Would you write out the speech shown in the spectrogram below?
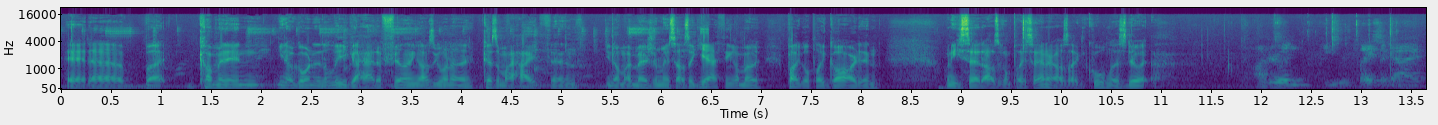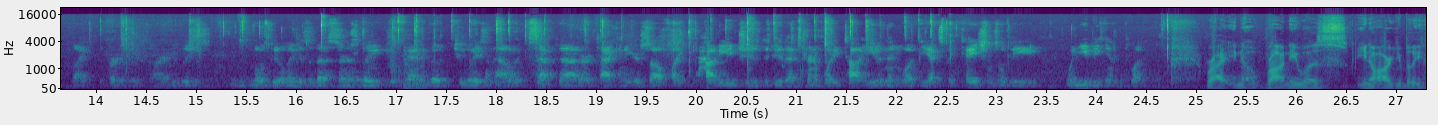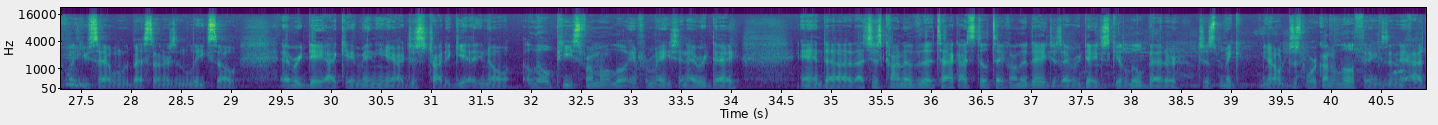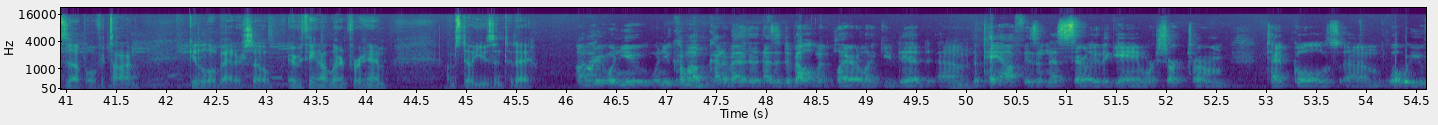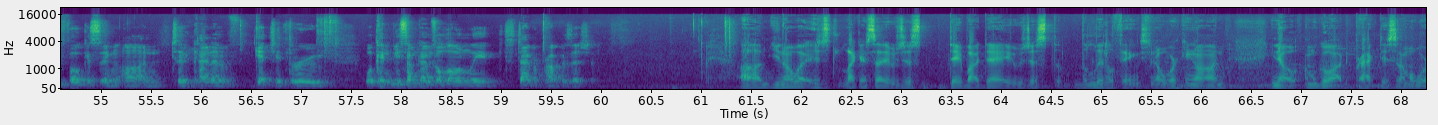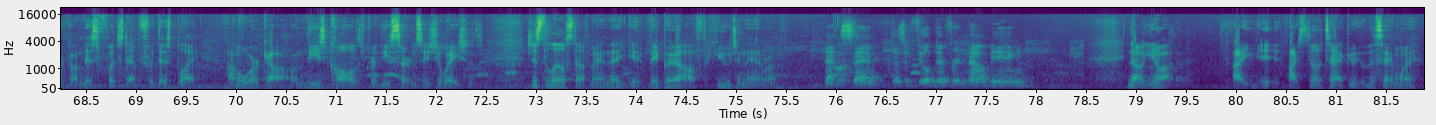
And uh, but coming in, you know, going to the league, I had a feeling I was going to because of my height and you know my measurements. I was like, yeah, I think I'm gonna probably go play guard and when he said I was going to play center, I was like, cool, let's do it. Andre, when you replace a guy like the person who's arguably most people think is the best center in the league, you kind of go two ways on how to accept that or attacking it yourself. Like, how do you choose to do that in terms of what he taught you, and then what the expectations will be when you begin to play? Right. You know, Rodney was, you know, arguably, like you said, one of the best centers in the league. So every day I came in here, I just tried to get, you know, a little piece from him, a little information every day. And uh, that's just kind of the attack I still take on the day. Just every day, just get a little better. Just make, you know, just work on the little things, and it adds up over time. Get a little better. So everything I learned for him, I'm still using today. Andre, when you when you come up kind of as, as a development player like you did, um, mm. the payoff isn't necessarily the game or short term type goals. Um, what were you focusing on to kind of get you through what can be sometimes a lonely type of proposition? Um, you know what? It's like I said, it was just day by day. It was just the little things. You know, working on. You know, I'm gonna go out to practice and I'm gonna work on this footstep for this play. I'm gonna work out on these calls for these certain situations. Just the little stuff, man. They they pay off huge in the end run. That said, does it feel different now being? No, you know, I I, I still attack the same way.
